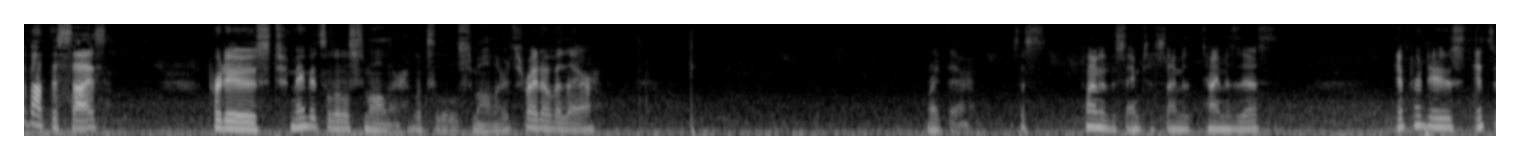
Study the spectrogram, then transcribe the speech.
about this size. Produced, maybe it's a little smaller. Looks a little smaller. It's right over there. Right there. It's just planted the same time as this. It produced, it's.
